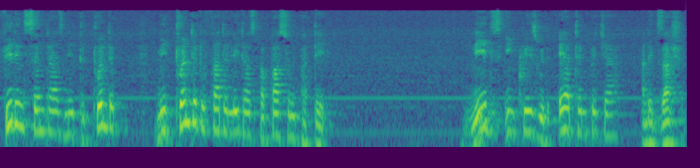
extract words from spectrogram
Feeding centers need, to 20, need 20 to 30 liters per person per day. Needs increase with air temperature and exertion.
